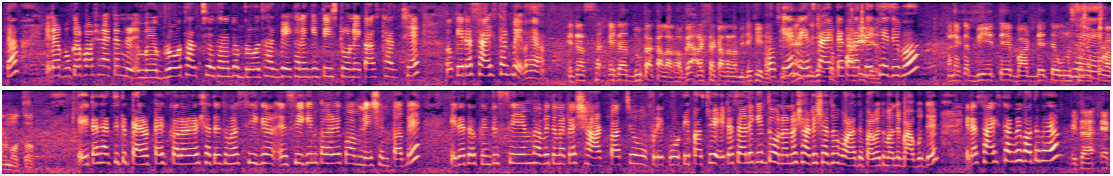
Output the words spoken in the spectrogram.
এটা। এটার বুকের পশনে একটা ব্রো থাকছে এখানে একটা ব্রো থাকবে এখানে কিন্তু স্টোনের কাজ থাকছে। ওকে এটা সাইজ থাকবে? ভাইয়া? এটা এটা দুটা কালার হবে আরেকটা কালার আমি দেখিয়ে দিচ্ছি। ওকে হ্যাঁ? নেক্সট আরেকটা কালার দেখিয়ে। দিব। মানে একটা বিয়েতে বার্থডেতে অনুষ্ঠানে হ্যাঁ। পরার মতো। এইটা থাকছে একটু প্যারোট টাইপ কালারের সাথে তোমরা সিগিন কালারের কম্বিনেশন পাবে। এটা তো কিন্তু সেম ভাবে তোমরা একটা শার্ট পাচ্ছ, উপরে কোটি পাচ্ছ। এটা চাইলে কিন্তু অন্যান্য শার্টের সাথেও পরাতে পারবে তোমাদের বাবুদের। এটা সাইজ থাকবে কত ভাইয়া? এটা এক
